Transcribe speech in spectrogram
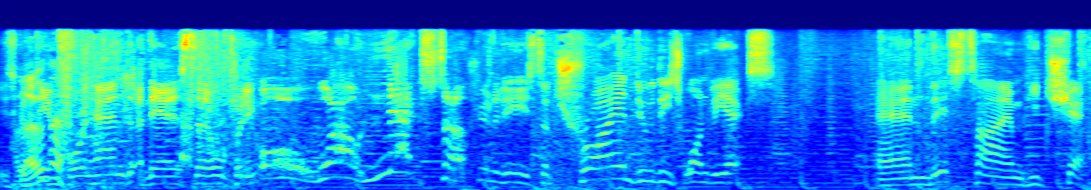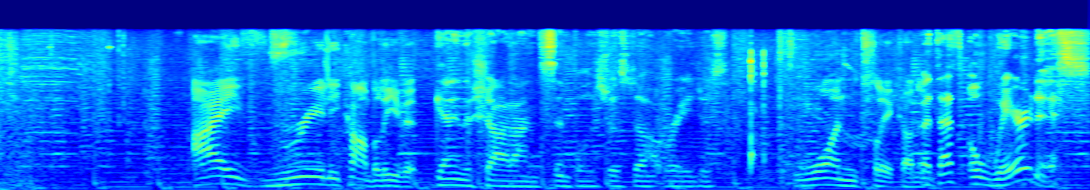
He's got the info in hand, and there's the opening. Oh, wow, next opportunities to try and do these 1vx. And this time he checked. I really can't believe it. Getting the shot on Simple is just outrageous. One click on it. But that's awareness.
